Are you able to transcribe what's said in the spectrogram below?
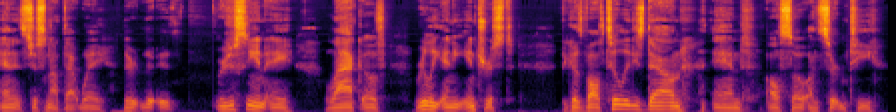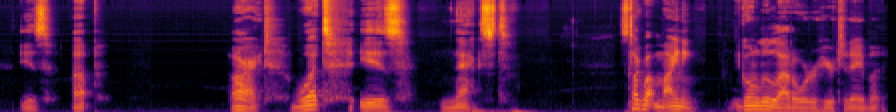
and it's just not that way. There, there we're just seeing a lack of really any interest because volatility is down and also uncertainty is up. All right, what is next? Let's talk about mining. I'm going a little out of order here today, but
